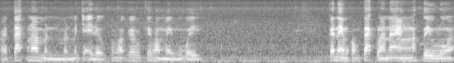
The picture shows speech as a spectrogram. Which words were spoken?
Phải tắt nó mình mình mới chạy được. Cái cái, cái phần mềm của vị cái này mà không tắt là nó ăn mất tiêu luôn á.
